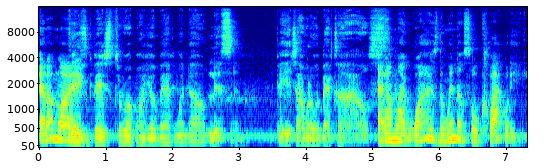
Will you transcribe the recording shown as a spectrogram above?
And I'm like, This bitch threw up on your back window. listen. Bitch, I would have went back to her house. And I'm like, why is the window so cloudy?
